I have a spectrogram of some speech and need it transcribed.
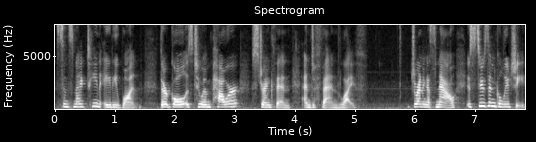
since 1981. Their goal is to empower, strengthen, and defend life. Joining us now is Susan Gallucci,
